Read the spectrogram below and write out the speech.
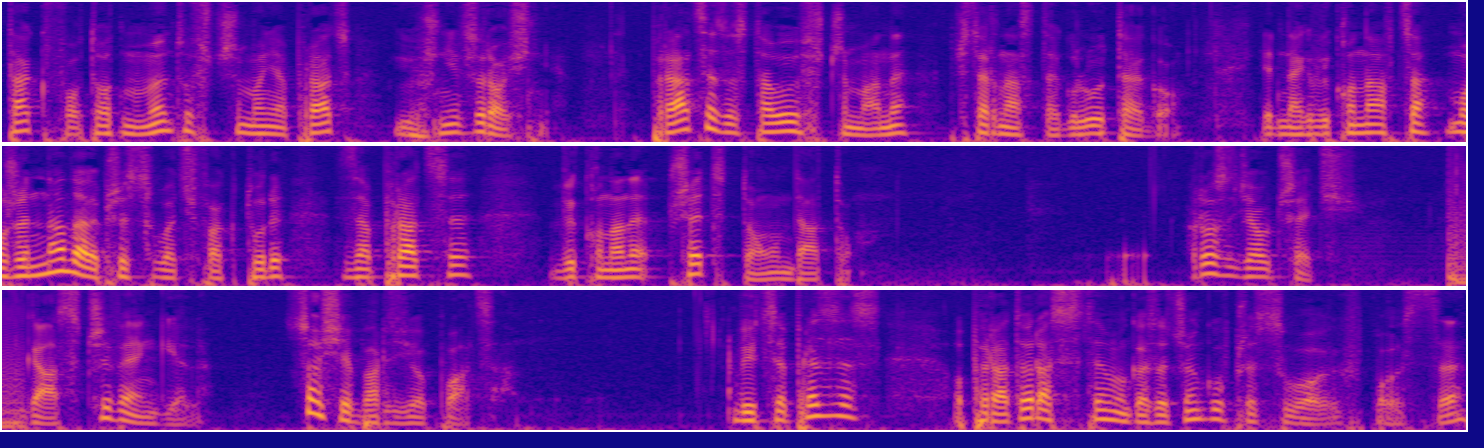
ta kwota od momentu wstrzymania prac już nie wzrośnie. Prace zostały wstrzymane 14 lutego, jednak wykonawca może nadal przesyłać faktury za prace wykonane przed tą datą. Rozdział trzeci. Gaz czy węgiel? Co się bardziej opłaca? Wiceprezes operatora systemu gazociągów przesyłowych w Polsce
